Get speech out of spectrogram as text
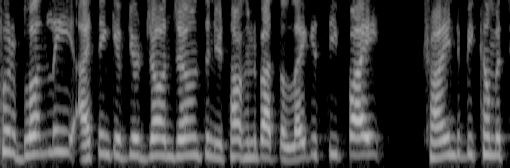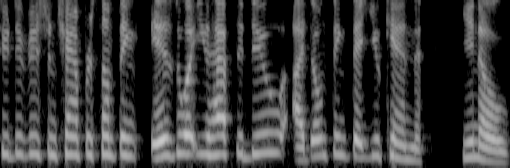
put it bluntly. I think if you're Jon Jones and you're talking about the legacy fight, trying to become a two division champ or something is what you have to do. I don't think that you can, you know,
